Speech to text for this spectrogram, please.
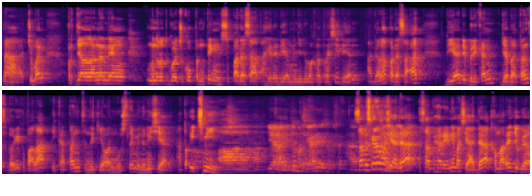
Nah, cuman perjalanan yang menurut gue cukup penting pada saat akhirnya dia menjadi wakil presiden adalah pada saat dia diberikan jabatan sebagai kepala Ikatan Cendekiawan Muslim Indonesia atau ICMI. Ya, itu masih ada ya sampai sekarang. Sampai sekarang masih ada, sampai hari ini masih ada. Kemarin juga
